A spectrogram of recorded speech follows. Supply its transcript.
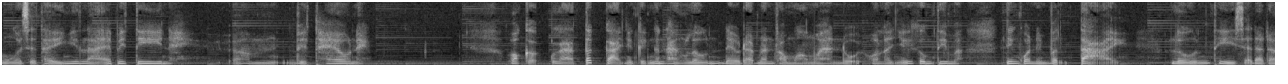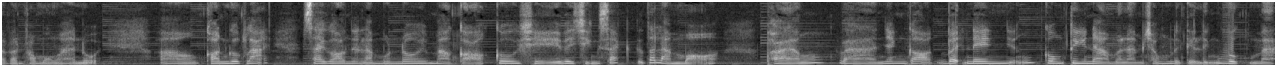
Mọi người sẽ thấy như là fpt này um, viettel này hoặc là tất cả những cái ngân hàng lớn đều đặt văn phòng ở ngoài Hà Nội hoặc là những cái công ty mà liên quan đến vận tải lớn thì sẽ đặt ở văn phòng ở ngoài Hà Nội. À, còn ngược lại Sài Gòn thì là một nơi mà có cơ chế về chính sách rất là mở thoáng và nhanh gọn. Vậy nên những công ty nào mà làm trong cái lĩnh vực mà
